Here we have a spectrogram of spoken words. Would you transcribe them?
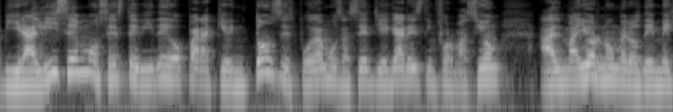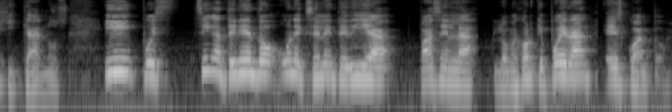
viralicemos este video para que entonces podamos hacer llegar esta información al mayor número de mexicanos. Y pues sigan teniendo un excelente día, pásenla lo mejor que puedan, es cuanto.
